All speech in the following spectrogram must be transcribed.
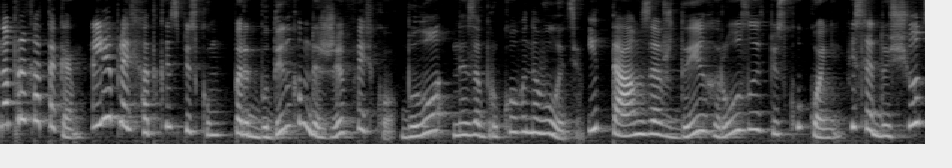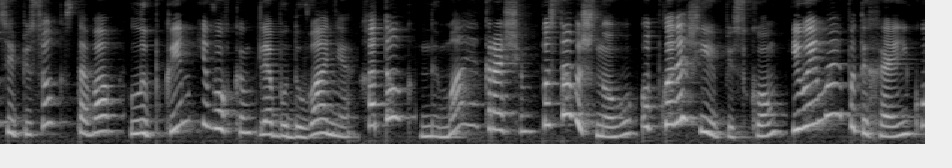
Наприклад, таке: ліплять хатки з піску перед будинком, де жив Федько. Було незабрукована вулиця, і там завжди грузли в піску коні. Після дощу цей пісок ставав липким і вогким. Для будування хаток немає кращим. Поставиш ногу, обкладеш її піском і виймай потихеньку.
